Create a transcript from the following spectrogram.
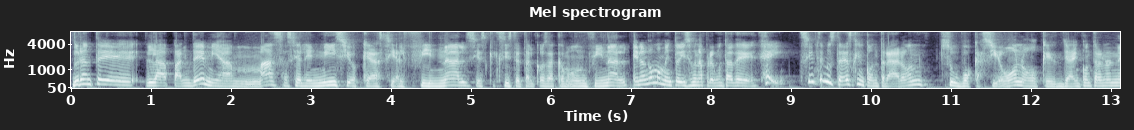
Durante la pandemia, más hacia el inicio que hacia el final, si es que existe tal cosa como un final, en algún momento hice una pregunta de hey, sienten ustedes que encontraron su vocación o que ya encontraron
